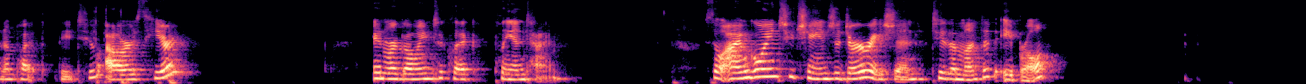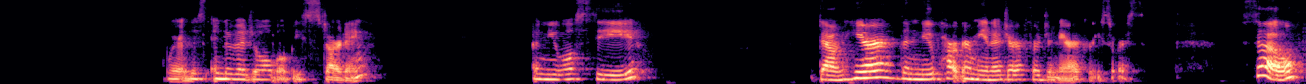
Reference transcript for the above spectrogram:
I'm gonna put the two hours here and we're going to click plan time. So I'm going to change the duration to the month of April, where this individual will be starting. And you will see down here, the new partner manager for generic resource. So,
